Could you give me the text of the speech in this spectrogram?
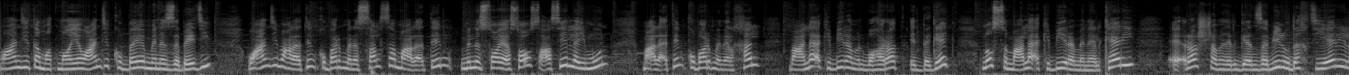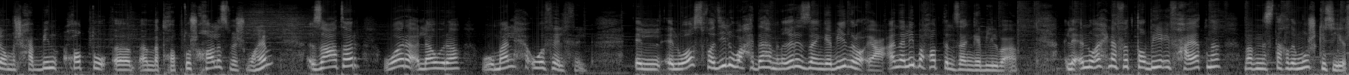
وعندي طماطمايه وعندي كوباية من الزبادي وعندي معلقتين كبار من الصلصة معلقتين من الصويا صوص عصير ليمون معلقتين كبار من الخل معلقة كبيرة من بهارات الدجاج نص معلقة كبيرة من الكاري آه، رشة من الجنزبيل وده اختياري لو مش حابين حطوا آه، ما تحطوش خالص مش مهم زعتر ورق لورا وملح وفلفل. الوصفة دي لوحدها من غير الزنجبيل رائعة. أنا ليه بحط الزنجبيل بقى؟ لأنه إحنا في الطبيعي في حياتنا ما بنستخدموش كتير.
